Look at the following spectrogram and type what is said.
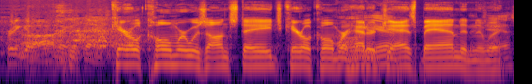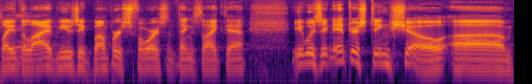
Pretty good offering, I. Carol Comer was on stage. Carol Comer Oh, had her yeah. jazz band and The uh, jazz played the live music bumpers for us and things like that. It was an interesting show. Um,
